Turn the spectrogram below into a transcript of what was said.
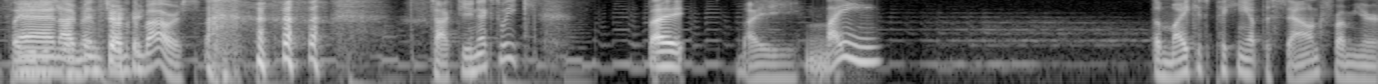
So you and just I've been. Jonathan Bowers. Talk to you next week. Bye. Bye. Bye. The mic is picking up the sound from your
